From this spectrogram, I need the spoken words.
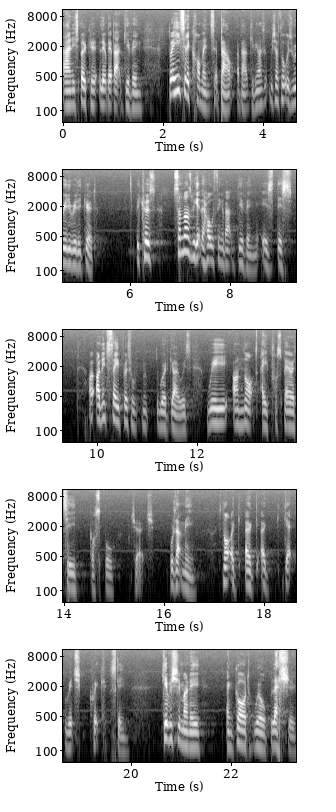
And he spoke a, a little bit about giving. But he said a comment about, about giving, which I thought was really, really good. Because sometimes we get the whole thing about giving is this. I, I need to say, first of all, the word go is we are not a prosperity gospel church. What does that mean? It's not a, a, a get rich quick scheme. Give us your money and God will bless you.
